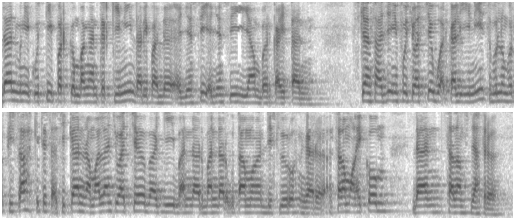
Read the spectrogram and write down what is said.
dan mengikuti perkembangan terkini daripada agensi-agensi yang berkaitan. Sekian sahaja info cuaca buat kali ini. Sebelum berpisah, kita saksikan ramalan cuaca bagi bandar-bandar utama di seluruh negara. Assalamualaikum dan salam sejahtera.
